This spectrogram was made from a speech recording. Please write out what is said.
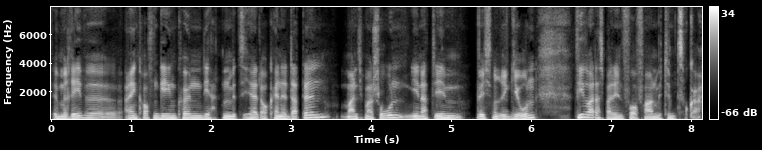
im Rewe einkaufen gehen können. Die hatten mit Sicherheit auch keine Datteln, manchmal schon, je nachdem welchen Region. Wie war das bei den Vorfahren mit dem Zucker?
